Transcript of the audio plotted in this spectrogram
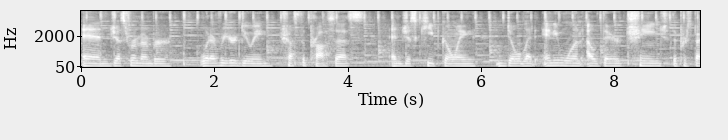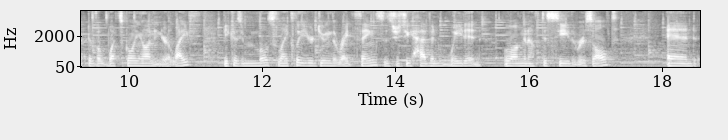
And just remember whatever you're doing, trust the process and just keep going. Don't let anyone out there change the perspective of what's going on in your life because most likely you're doing the right things. It's just you haven't waited long enough to see the result. And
